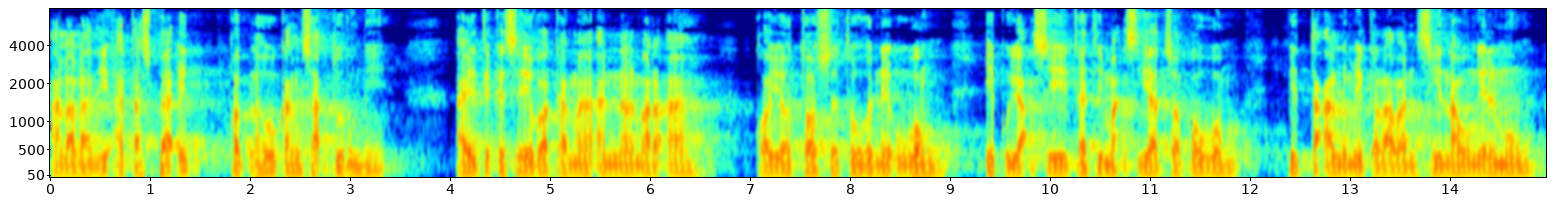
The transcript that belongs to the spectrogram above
ala ladzi atas bait qablahu kang sak durunge. Ayat kese wa kama annal mar'a kaya to setuhune wong iku yaksi dadi maksiat sapa wong bita'allumi kelawan sinau ngilmu.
